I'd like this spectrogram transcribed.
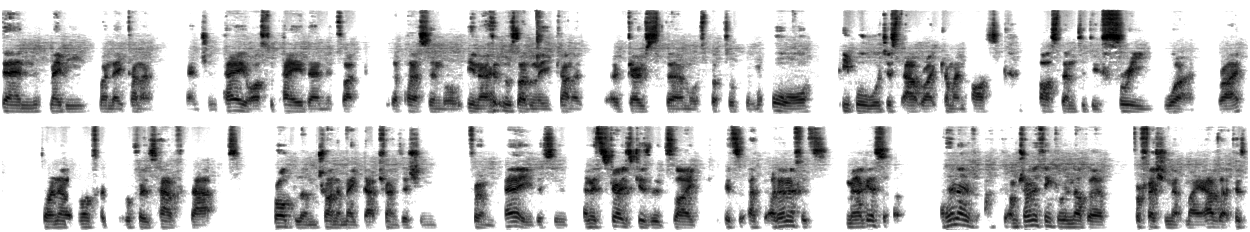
then maybe when they kind of mention pay or ask to pay, then it's like the person will, you know, will suddenly kind of ghost them or stop talking to them, or people will just outright come and ask ask them to do free work, right? So I know a lot of photographers have that problem trying to make that transition from hey, this is, and it's strange because it's like it's I, I, don't know if it's. I mean, I guess I don't know. If, I'm trying to think of another profession that may have that because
